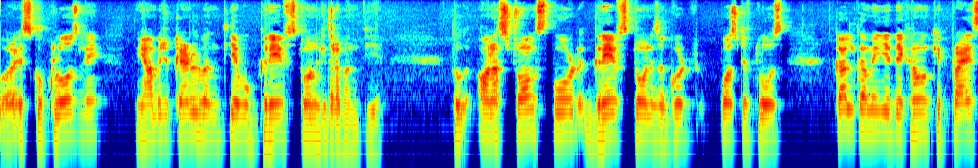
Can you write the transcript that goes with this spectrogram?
और इसको क्लोज लें तो यहाँ पे जो कैंडल बनती है, वो ग्रेव स्टोन की तरह बनती है। तो on a strong support gravestone is a good positive close कल का मैं ये देख रहा हूँ कि price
